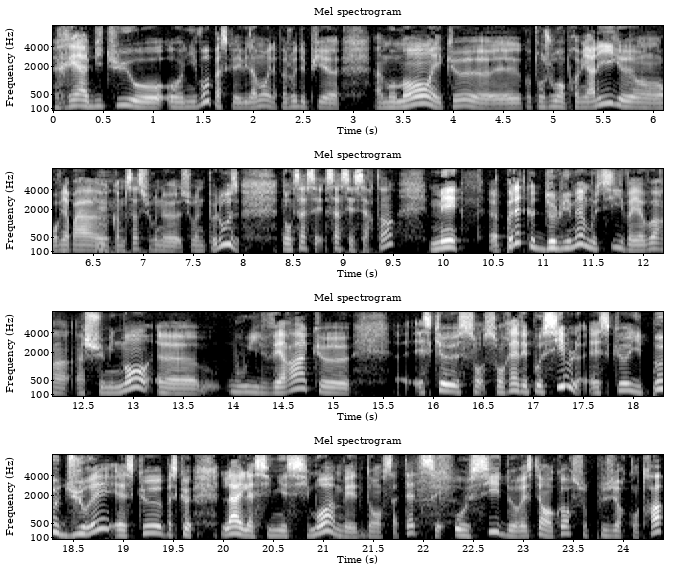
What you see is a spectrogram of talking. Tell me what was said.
réhabitue au, niveau, parce qu'évidemment, il n'a pas joué depuis euh, un moment et que quand on joue en première ligue, on ne revient pas mm. comme ça sur une, sur une pelouse. Donc, ça, c'est, ça, c'est certain. Mais peut-être que de lui-même aussi, il va y avoir un, cheminement où il verra que est-ce que son, son, rêve est possible? Est-ce qu'il peut durer? Est-ce que Parce que là, il a signé six mois, mais dans sa tête, c'est aussi de rester encore sur plusieurs contrats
